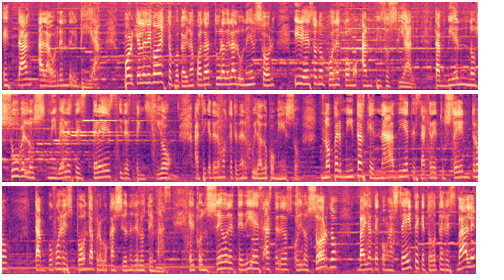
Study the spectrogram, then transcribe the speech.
están a la orden del día. ¿Por qué le digo esto? Porque hay una cuadratura de la luna y el sol y eso nos pone como antisocial. También nos sube los niveles de estrés y de tensión. Así que tenemos que tener cuidado con eso. No permitas que nadie te saque de tu centro tampoco responda a provocaciones de los demás. El consejo de este día es hazte de los oídos sordos, váyate con aceite, que todo te resbale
